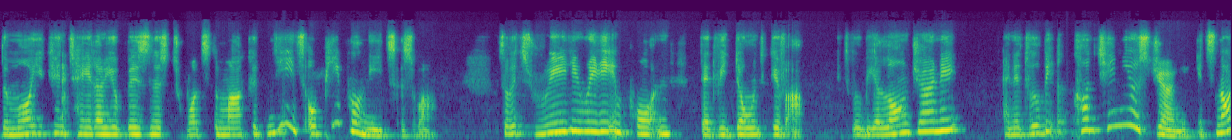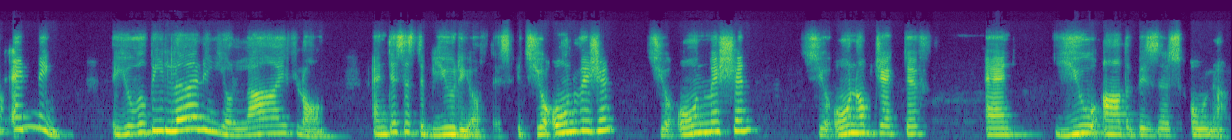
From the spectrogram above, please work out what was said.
the more you can tailor your business towards the market needs or people needs as well. So it's really really important that we don't give up. It will be a long journey and it will be a continuous journey. It's not ending. You will be learning your lifelong. And this is the beauty of this. It's your own vision, it's your own mission, it's your own objective, and you are the business owner.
